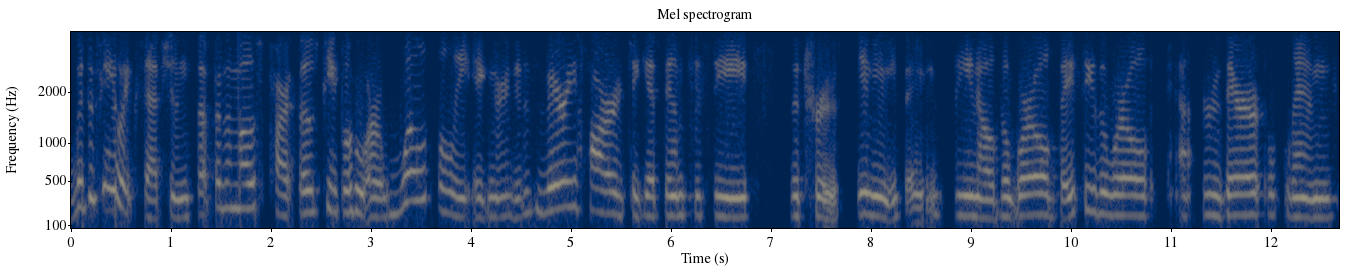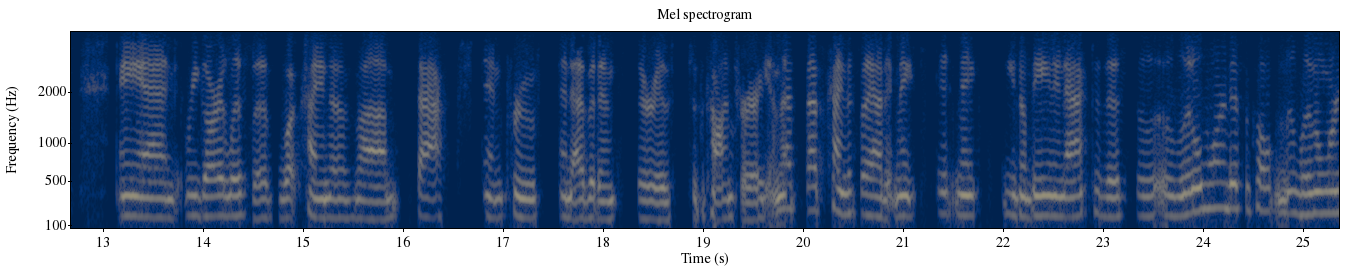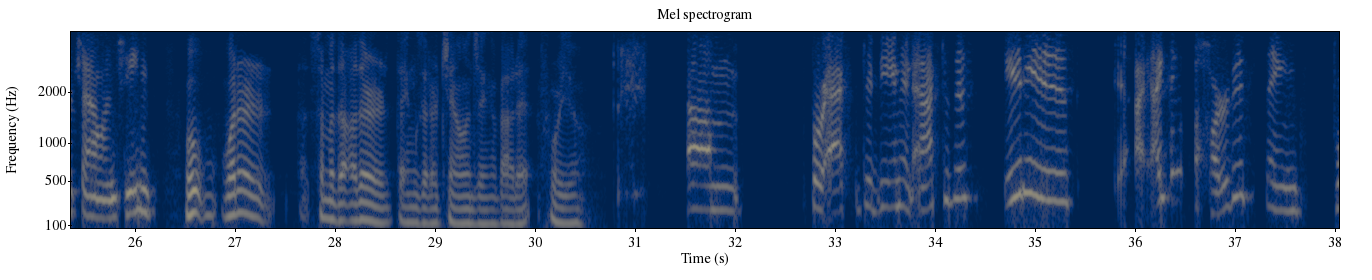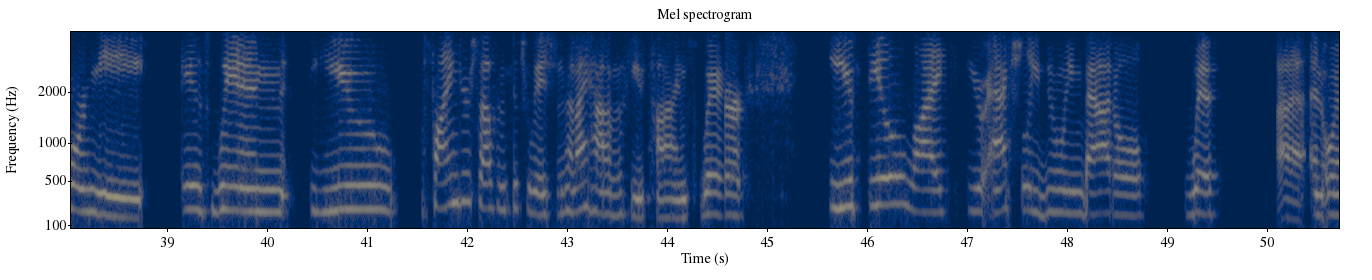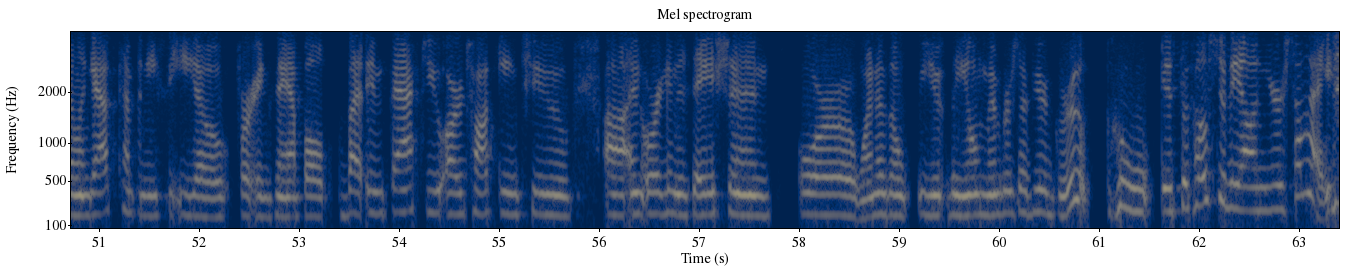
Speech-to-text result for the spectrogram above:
with a few exceptions, but for the most part, those people who are willfully ignorant, it is very hard to get them to see the truth in anything. You know, the world, they see the world uh, through their lens, and regardless of what kind of um, facts and proof and evidence there is to the contrary, and that's that's kind of sad. It makes it makes you know being an activist a, a little more difficult and a little more challenging. well, what are some of the other things that are challenging about it for you? um, for act- being an activist, it is. I, I think the hardest thing for me is when you find yourself in situations, and I have a few times where you feel like you're actually doing battle with uh, an oil and gas company CEO, for example, but in fact you are talking to uh, an organization or one of the you, the own members of your group who is supposed to be on your side,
